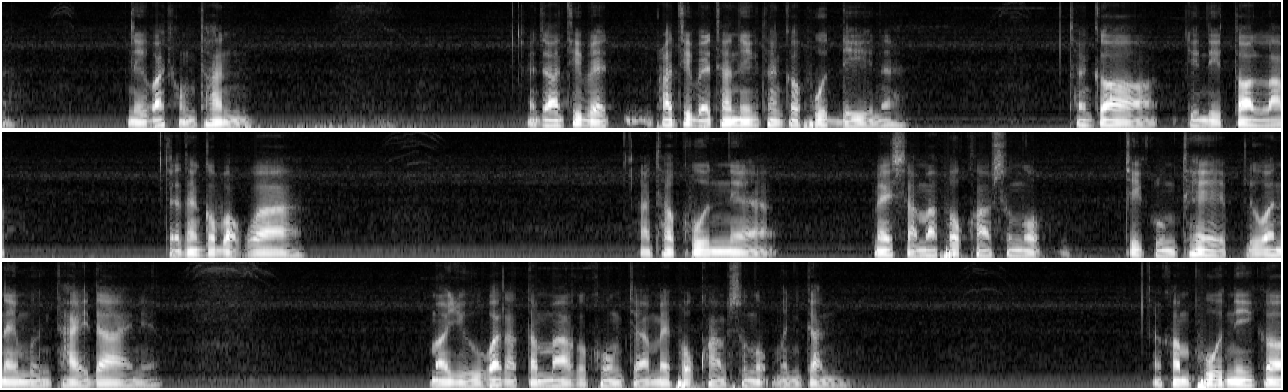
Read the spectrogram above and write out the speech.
นะในวัดของท่าน อาจารย์ทิเบตพระทิเบตท่านนี้ท่านก็พูดดีนะ ท่านก็ยินดีต้อนรับ แต่ท่านก็บอกว่า ถ้าคุณเนี่ยไม่สามารถพบความสงบที่กรุงเทพหรือว่าในเมืองไทยได้เนี่ย มาอยู่วัดอัตมาก็คงจะไม่พบความสงบเหมือนกันคำพูดนี้ก็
